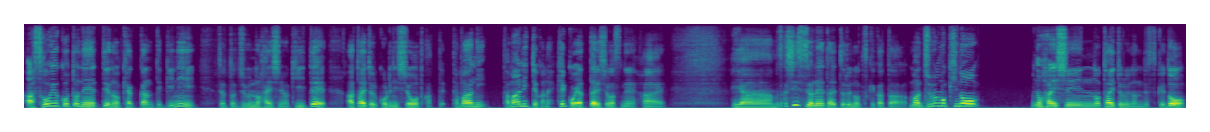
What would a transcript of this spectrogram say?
あ、そういうことねっていうのを客観的に、ちょっと自分の配信を聞いて、あ、タイトルこれにしようとかって、たまに、たまにっていうかね、結構やったりしますね。はい。いやー、難しいっすよね、タイトルの付け方。まあ自分も昨日の配信のタイトルなんですけど、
